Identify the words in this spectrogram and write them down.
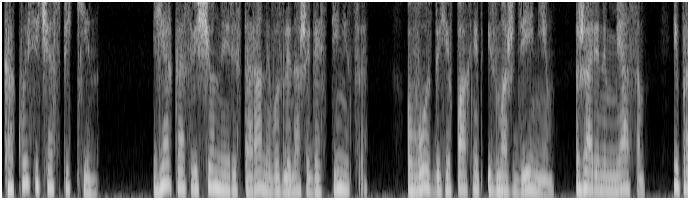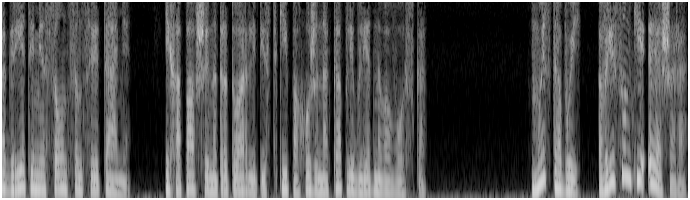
какой сейчас Пекин. Ярко освещенные рестораны возле нашей гостиницы — в воздухе пахнет измождением, жареным мясом и прогретыми солнцем цветами. Их опавшие на тротуар лепестки похожи на капли бледного воска. Мы с тобой в рисунке Эшера,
